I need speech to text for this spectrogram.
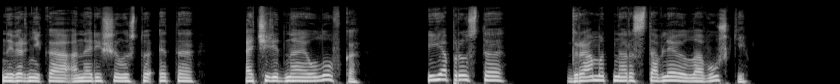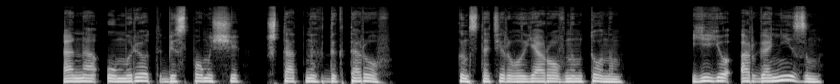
Наверняка она решила, что это очередная уловка, и я просто грамотно расставляю ловушки. Она умрет без помощи штатных докторов, констатировал я ровным тоном. Ее организм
